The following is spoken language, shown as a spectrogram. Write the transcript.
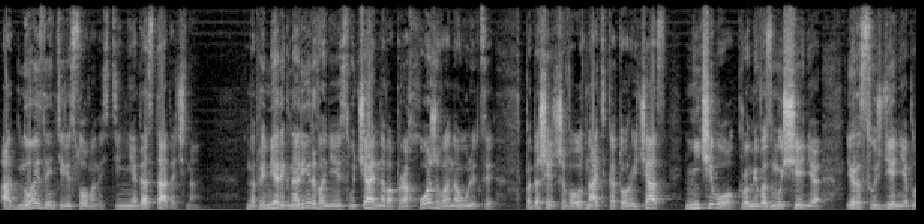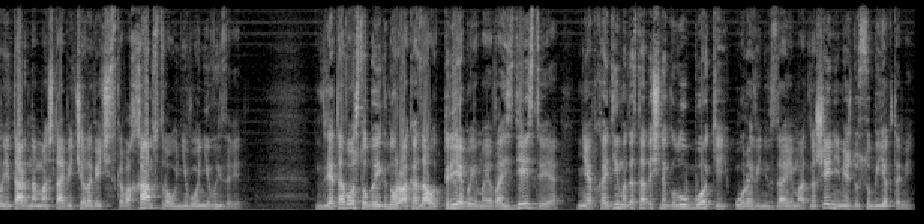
одной заинтересованности недостаточно. Например, игнорирование случайного прохожего на улице, подошедшего узнать который час, ничего, кроме возмущения и рассуждения о планетарном масштабе человеческого хамства у него не вызовет. Для того, чтобы игнор оказал требуемое воздействие, необходимо достаточно глубокий уровень взаимоотношений между субъектами,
